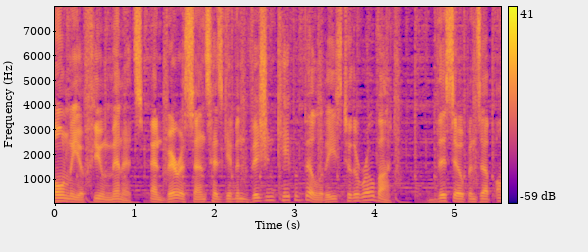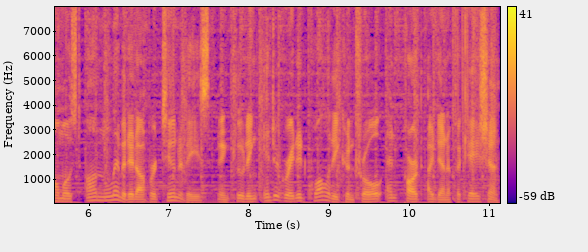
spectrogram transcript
Only a few minutes, and VeriSens has given vision capabilities to the robot. This opens up almost unlimited opportunities, including integrated quality control and part identification.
